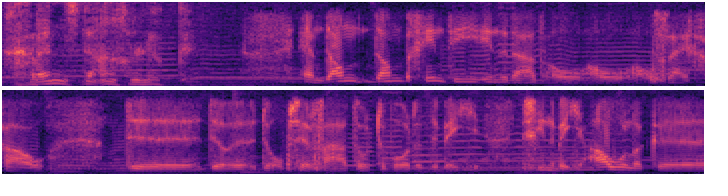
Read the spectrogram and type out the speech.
grensde aan geluk. En dan, dan begint hij inderdaad al, al, al vrij gauw de, de, de observator te worden. De beetje, misschien een beetje ouderlijke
